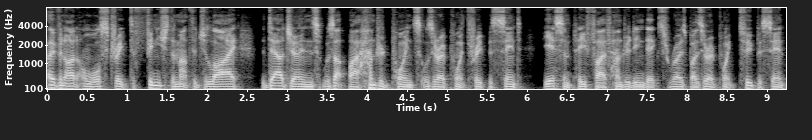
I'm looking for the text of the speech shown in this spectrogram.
overnight on Wall Street to finish the month of July, the Dow Jones was up by 100 points, or 0.3%. The S&P 500 index rose by 0.2%,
